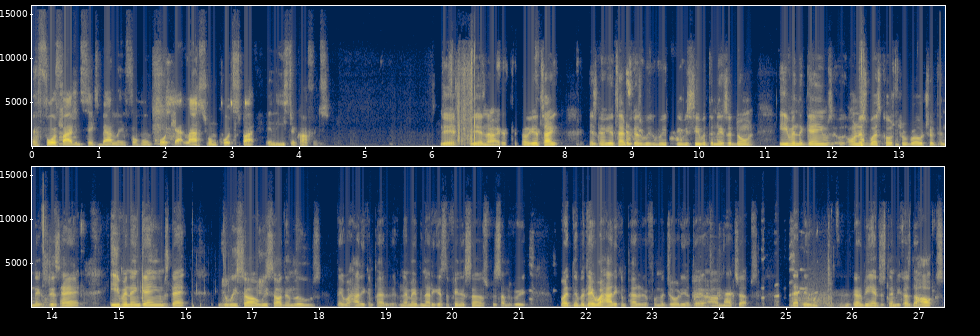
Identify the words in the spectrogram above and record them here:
in four, five, and six battling for home court, that last home court spot in the Eastern Conference. Yeah, yeah, no, it's gonna get tight. It's gonna get tight because we we we see what the Knicks are doing. Even the games on this West Coast road trip the Knicks just had, even in games that we saw we saw them lose, they were highly competitive. Now maybe not against the Phoenix Suns for some degree, but but they were highly competitive for majority of their uh, matchups that they went. It's gonna be interesting because the Hawks,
